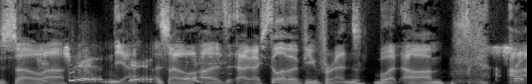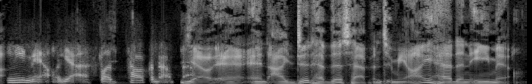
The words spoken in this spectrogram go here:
so uh, True, yeah. true. So uh, I I still have a few friends, but um, But email, yes. Let's talk about that. Yeah, a- and I did have this happen to me. I had an email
